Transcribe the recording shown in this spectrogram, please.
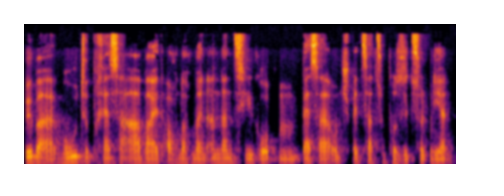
über gute Pressearbeit auch nochmal in anderen Zielgruppen besser und spitzer zu positionieren.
